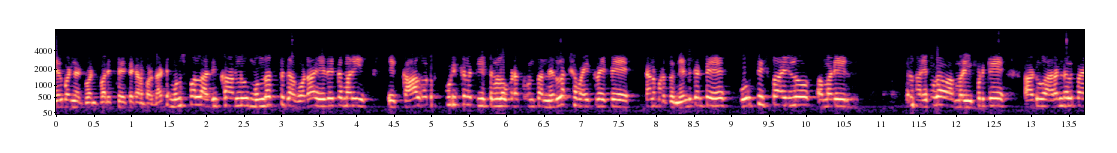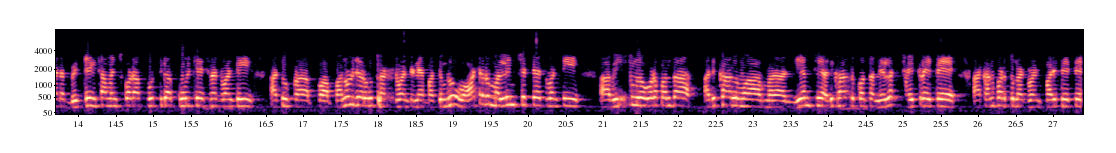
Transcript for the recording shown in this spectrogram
నిలబడినటువంటి పరిస్థితి అయితే కనపడుతుంది. అంటే మున్సిపల్ అధికారులు ముందస్తుగా కూడా ఏదైతే మరి ఈ కాలువ కుడికల తీయటంలో కూడా కొంత నిర్లక్ష్య వైఖరి అయితే కనపడుతుంది. ఎందుకంటే పూర్తి స్థాయిలో మరి ఎక్కువగా మరి ఇప్పటికే అటు అరండల్పేట బ్రిడ్జికి సంబంధించి కూడా పూర్తిగా కూల్ చేసినటువంటి అటు పనులు జరుగుతున్నటువంటి నేపథ్యంలో వాటర్ మళ్ళించేటటువంటి ఆ విషయంలో కూడా కొంత అధికారులు జిఎంసీ అధికారులు కొంత నిర్లక్ష్య వైఖరి అయితే కనపడుతున్నటువంటి పరిస్థితి అయితే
